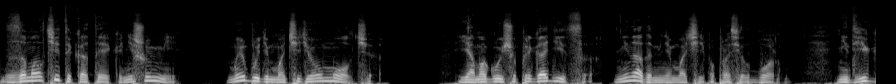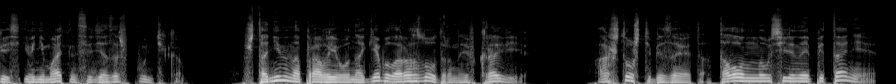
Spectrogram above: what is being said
Да замолчи ты, котейка, не шуми. Мы будем мочить его молча. Я могу еще пригодиться. Не надо меня мочить, попросил Борн, не двигаясь и внимательно следя за шпунтиком. Штанина на правой его ноге была разодрана и в крови. А что ж тебе за это? Талон на усиленное питание?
